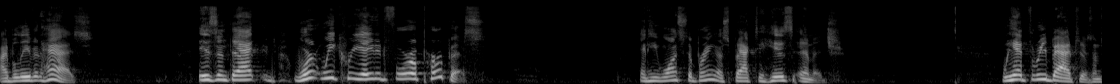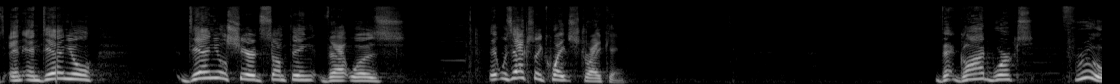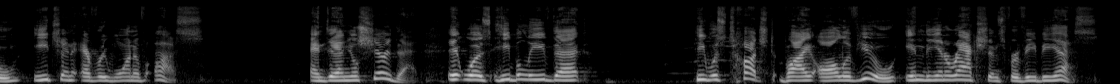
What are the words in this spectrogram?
I believe it has. Isn't that, weren't we created for a purpose? And he wants to bring us back to his image. We had three baptisms, and, and Daniel, Daniel shared something that was, it was actually quite striking. That God works through each and every one of us. And Daniel shared that. It was, he believed that he was touched by all of you in the interactions for VBS.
